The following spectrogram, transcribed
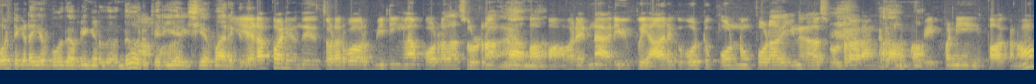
ஓட்டு கிடைக்க போகுது அப்படிங்கிறது வந்து ஒரு பெரிய விஷயமா இருக்குது எடப்பாடி வந்து இது தொடர்பா ஒரு மீட்டிங் எல்லாம் போடுறதா சொல்றாங்க. பாப்போம் அவர் என்ன அறிவிப்பு யாருக்கு ஓட்டு போடணும் போடாதீங்கன்னு ஏதாவது சொல்றாராங்க நம்ம. வெயிட் பண்ணி பார்க்கணும்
